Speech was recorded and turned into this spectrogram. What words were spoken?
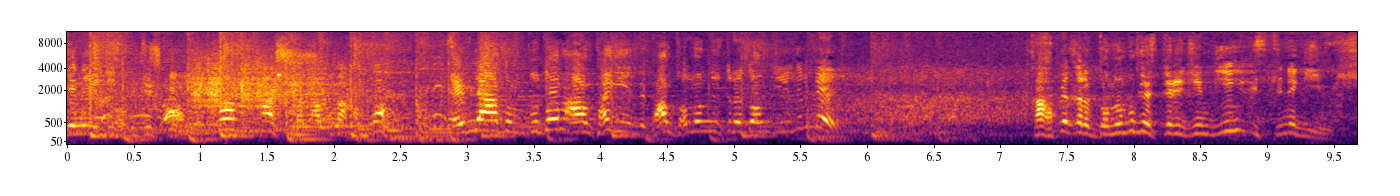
Gene itiş bücüş geliyor. Allah maşallah Allah. Evladım bu don alta giyildi. Pantolonun üstüne don giyilir mi? Kahpe karı donumu göstereceğim diye üstüne giymiş.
